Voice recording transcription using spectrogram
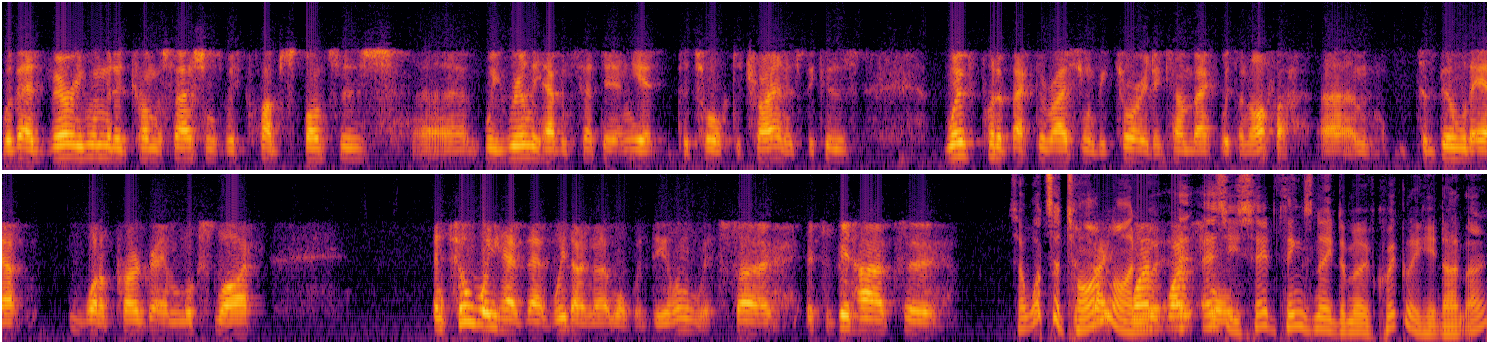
We've had very limited conversations with club sponsors. Uh, we really haven't sat down yet to talk to trainers because we've put it back to Racing Victoria to come back with an offer um, to build out what a program looks like, until we have that, we don't know what we're dealing with. So it's a bit hard to. So what's the timeline? One, one As you said, things need to move quickly here, don't they?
